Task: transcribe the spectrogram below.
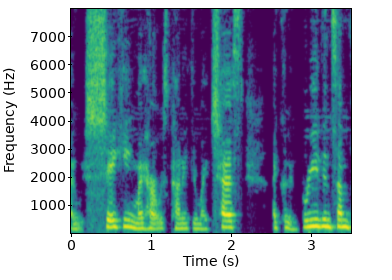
I was shaking. My heart was pounding through my chest. I couldn't breathe in some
